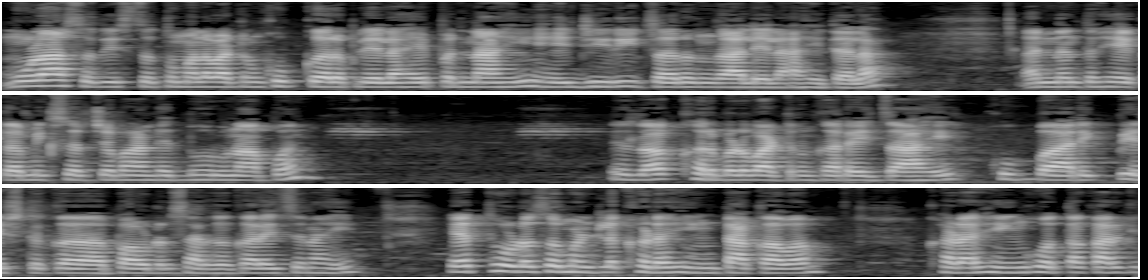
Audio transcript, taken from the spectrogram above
मुळा असं दिसतं. तुम्हाला वाटून खूप करपलेलं आहे पण नाही हे जिरीचा रंग आलेला आहे त्याला. आणि नंतर हे एका मिक्सरच्या भांड्यात भरून आपण त्याला खरबड वाटण करायचं आहे. खूप बारीक पेस्ट क पावडरसारखं करायचं नाही. यात थोडंसं म्हटलं खडं हिंग टाकावा. खडा हिंग होता कारण की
